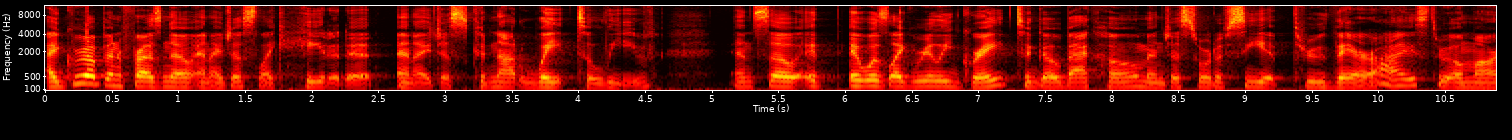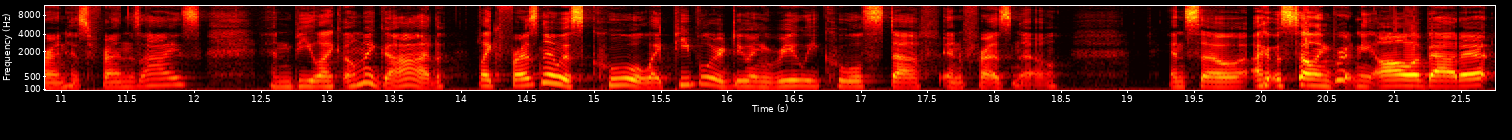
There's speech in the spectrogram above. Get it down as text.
I grew up in Fresno and I just like hated it and I just could not wait to leave. And so it it was like really great to go back home and just sort of see it through their eyes, through Omar and his friends' eyes and be like, "Oh my god, like Fresno is cool. Like people are doing really cool stuff in Fresno." And so I was telling Brittany all about it.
